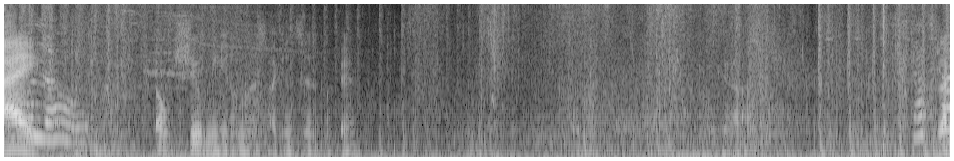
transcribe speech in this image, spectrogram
Hey! oh no. Don't shoot me unless I consent, okay? God. That's Is that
